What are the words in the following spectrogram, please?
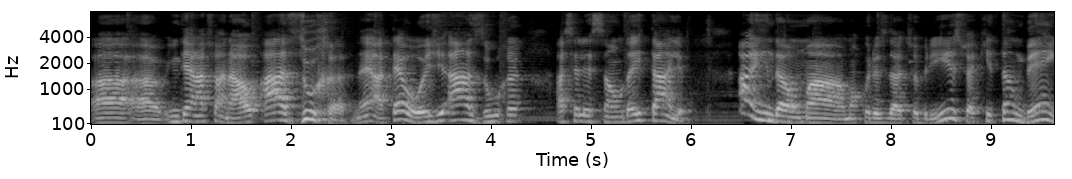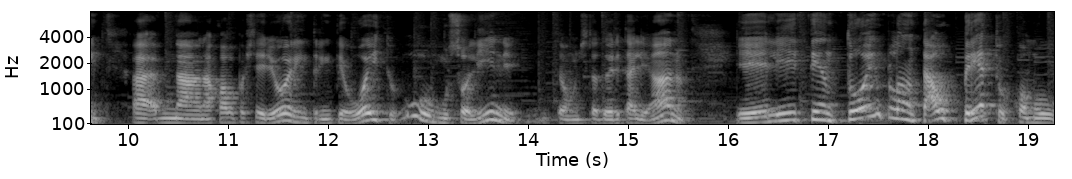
uh, uh, internacional a Azurra, né? Até hoje a Azurra a seleção da Itália. Ainda uma, uma curiosidade sobre isso é que também ah, na, na Copa posterior, em 38, o Mussolini, então um ditador italiano, ele tentou implantar o preto como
